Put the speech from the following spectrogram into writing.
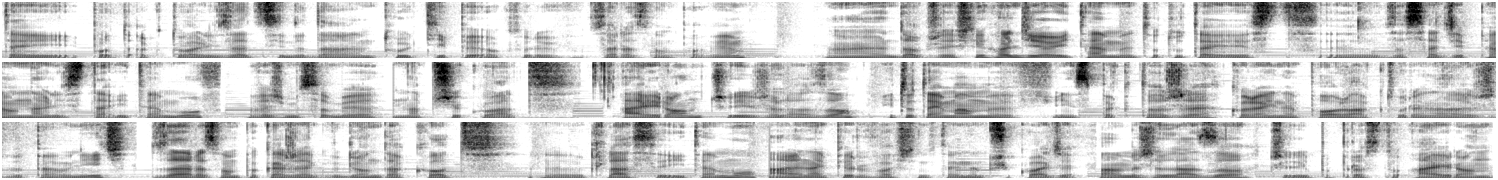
tej podaktualizacji dodałem tooltipy, o których zaraz wam powiem. E, Dobrze, jeśli chodzi o itemy, to tutaj jest e, w zasadzie pełna lista itemów. Weźmy sobie na przykład iron, czyli żelazo. I tutaj mamy w inspektorze kolejne pola, które należy wypełnić. Zaraz wam pokażę, jak wygląda kod e, klasy itemu, ale najpierw właśnie tutaj na przykładzie. Mamy żelazo, czyli po prostu iron.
